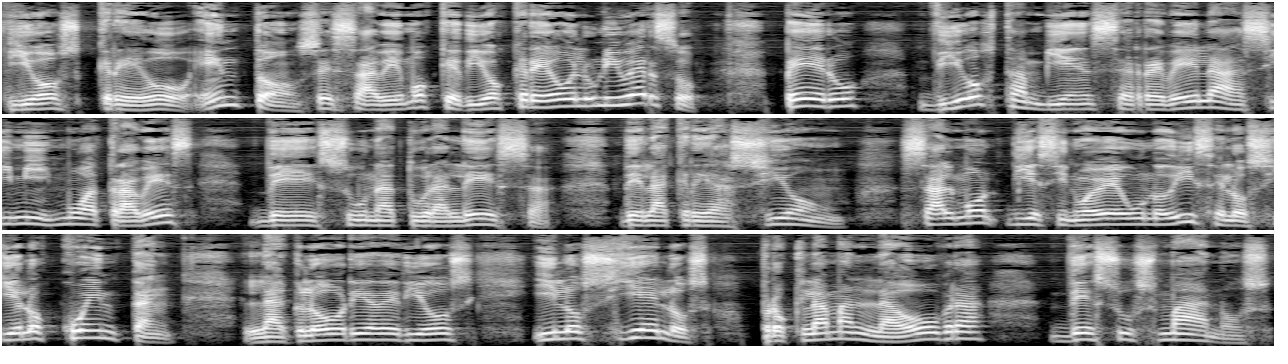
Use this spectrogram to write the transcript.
Dios creó. Entonces sabemos que Dios creó el universo, pero Dios también se revela a sí mismo a través de su naturaleza, de la creación. Salmo 19.1 dice, los cielos cuentan la gloria de Dios y los cielos proclaman la obra sus manos.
